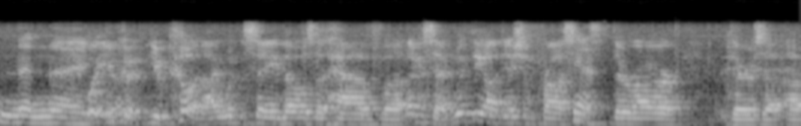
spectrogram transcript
and then. Uh, Well, you could, you could. I wouldn't say those that have, uh, like I said, with the audition process, Yeah. there are, there's a, a,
